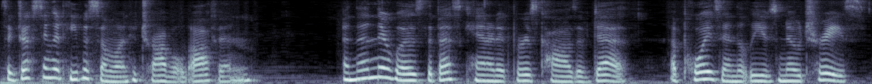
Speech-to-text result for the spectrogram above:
suggesting that he was someone who traveled often. And then there was the best candidate for his cause of death a poison that leaves no trace.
